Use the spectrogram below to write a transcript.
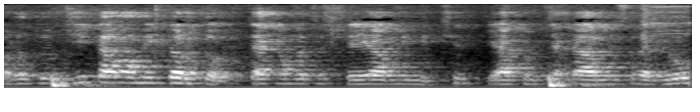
परंतु जी काम आम्ही करतो त्या कामाचं श्रेय आम्ही निश्चित या पुढच्या काळामध्ये सुद्धा घेऊ.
